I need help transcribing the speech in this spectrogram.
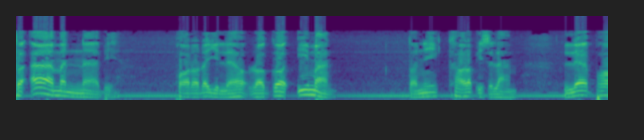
ฟาอามันนาบิพอเราได้ยินแล้ว เราก็อีมาน ตอนนี้เข้ารับอิสลาม และพอ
